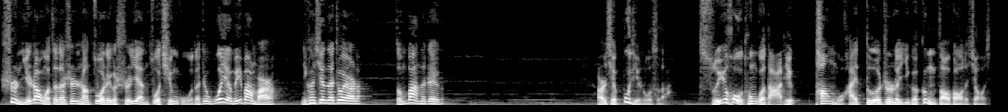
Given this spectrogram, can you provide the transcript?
是你让我在他身上做这个实验做情蛊的，这我也没办法啊。你看现在这样了，怎么办呢？这个。”而且不仅如此啊，随后通过打听，汤姆还得知了一个更糟糕的消息。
